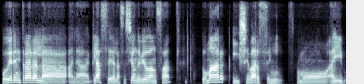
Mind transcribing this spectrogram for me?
poder entrar a la, a la clase, a la sesión de biodanza, tomar y llevarse. Mm, Como hay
